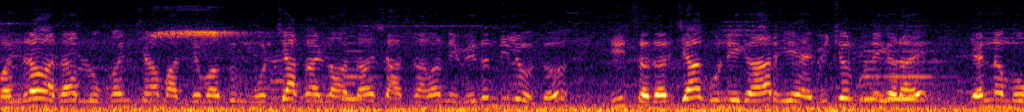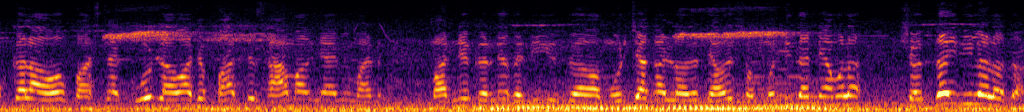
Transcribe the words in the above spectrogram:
पंधरा हजार लोकांच्या माध्यमातून मोर्चा काढला होता. शासनाला निवेदन दिलं होतं की सदरच्या गुन्हेगार हे हॅबिच्युअल गुन्हेगार आहे. त्यांना मोक्का लावा फास्टॅग कोड लावा अशा पाच ते सहा मागण्या आम्ही मान मान्य करण्यासाठी मोर्चा काढला होता. त्यावेळेस संबंधितांनी आम्हाला शब्दही दिलेला होता.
